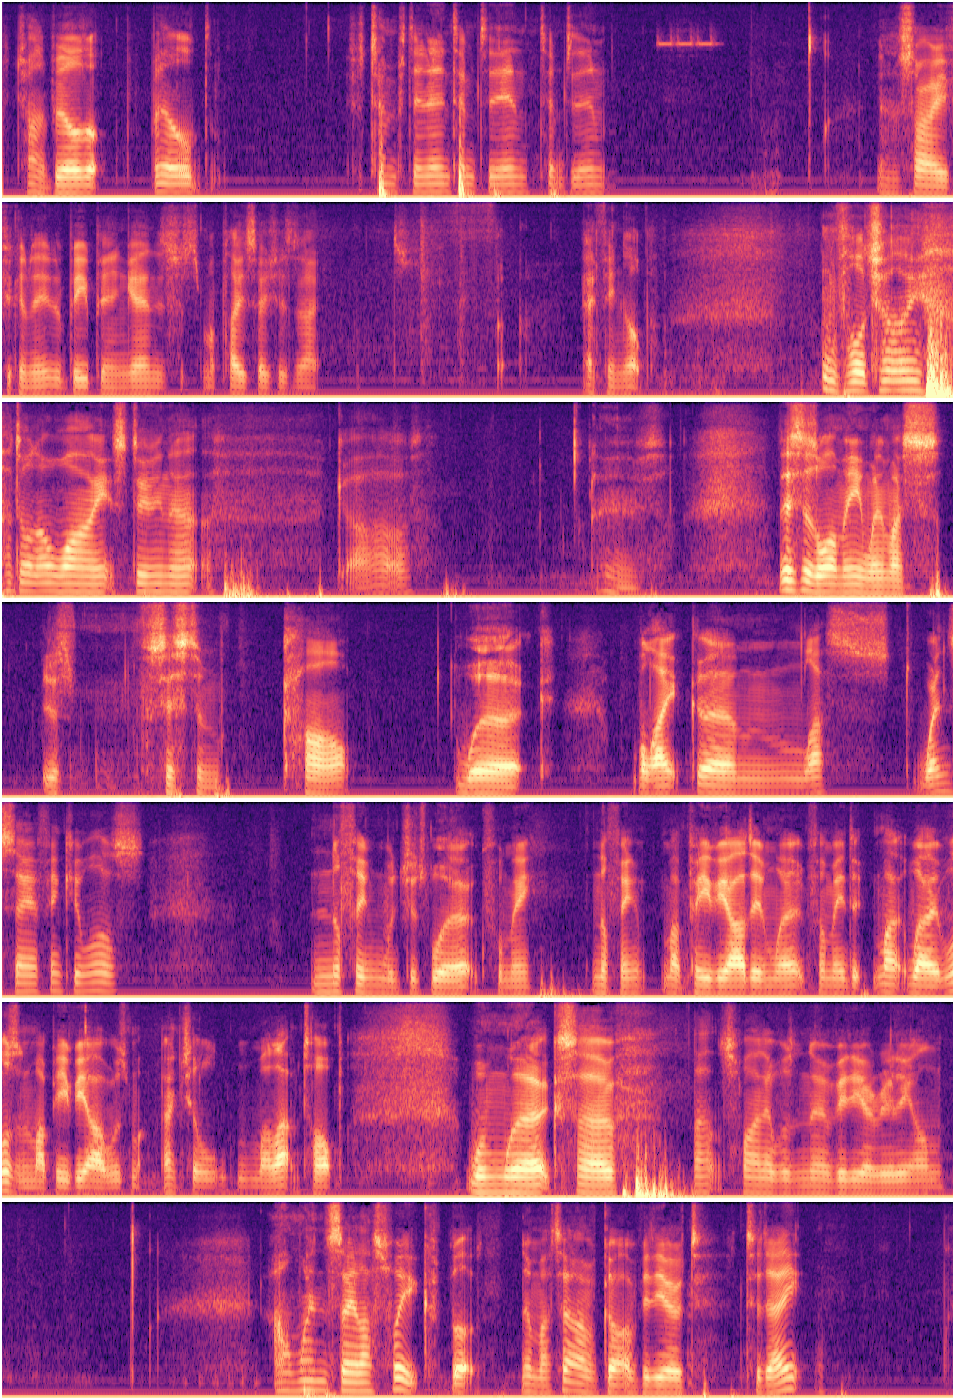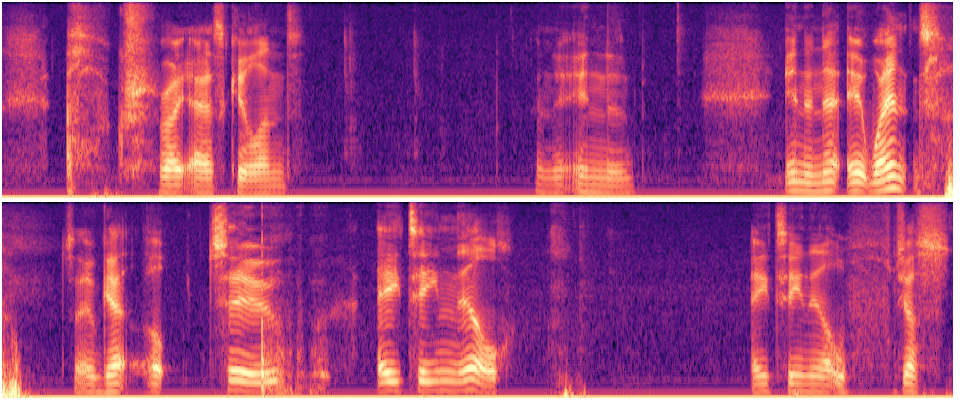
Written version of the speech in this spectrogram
trying to build up, build. Just tempting in, tempting in, tempting in. Sorry if you can hear the beeping again, it's just my PlayStation's like effing up. Unfortunately, I don't know why it's doing that. God. This is what I mean when my just system can't work. Like um, last Wednesday, I think it was. Nothing would just work for me. Nothing. My PVR didn't work for me. My, well, it wasn't my PVR. Was my actual my laptop wouldn't work. So that's why there was no video really on on Wednesday last week. But no matter, I've got a video today. Oh, great air skill and and in the in the net it went. So get up to 18 nil. 18 nil. Just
